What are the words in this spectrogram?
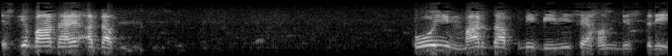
اس کے بعد ہے ادب۔ کوئی مرد اپنی بیوی سے ہم بستری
